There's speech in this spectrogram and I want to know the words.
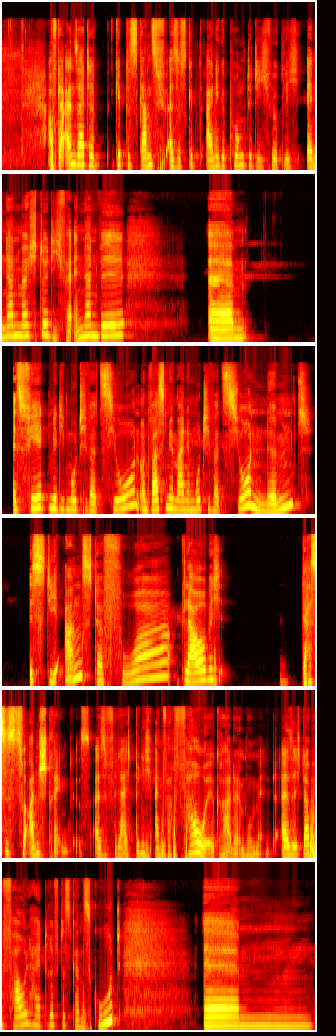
Auf der einen Seite gibt es ganz, also es gibt einige Punkte, die ich wirklich ändern möchte, die ich verändern will. Ähm, es fehlt mir die Motivation und was mir meine Motivation nimmt, ist die Angst davor, glaube ich, dass es zu anstrengend ist. Also vielleicht bin ich einfach faul gerade im Moment. Also ich glaube, Faulheit trifft es ganz gut. Ähm,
